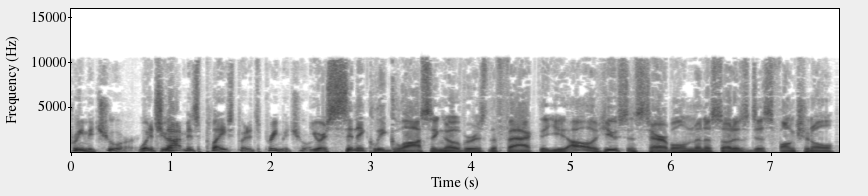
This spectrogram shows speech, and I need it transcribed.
premature. What it's not misplaced, but it's premature. you're cynically glossing over is the fact that you oh Houston's terrible and Minnesota's dysfunctional.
